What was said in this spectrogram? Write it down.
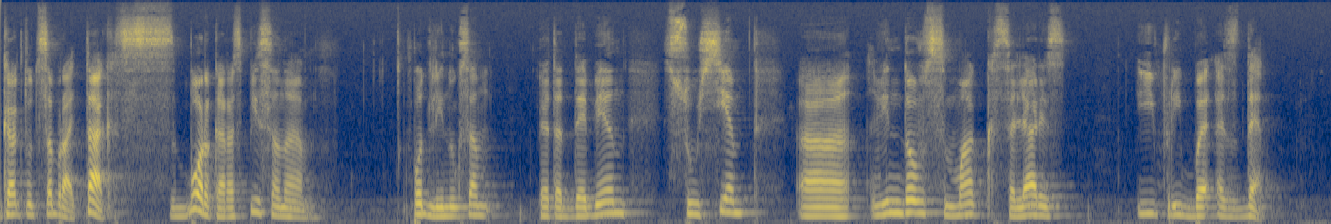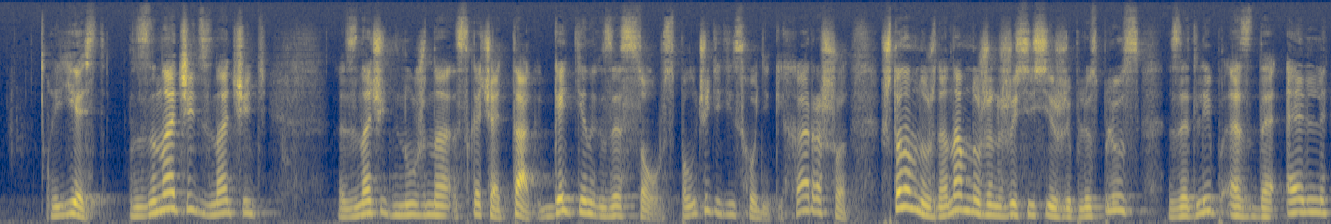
как тут собрать. Так, сборка расписана под Linux. Это Debian, SUSE, а, Windows, Mac, Solaris и FreeBSD. Есть Значит, значит, значит нужно скачать. Так, getting the source. Получить эти исходники. Хорошо. Что нам нужно? Нам нужен gcc, g++, zlib, sdl,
